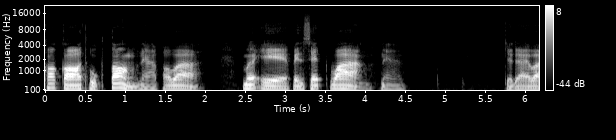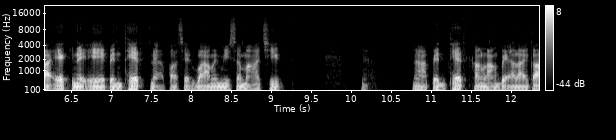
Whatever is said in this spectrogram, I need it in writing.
ข้อกอถูกต้องนะเพราะว่า เมื่อ A เป็นเซตว่างนะจะได้ว่า x ใน A เป็นเท็จนะเพราะเซตว่างไม่มีสมาชิกนะหน้าเป็นเท็จข้างหลังเป็นอะไรก็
